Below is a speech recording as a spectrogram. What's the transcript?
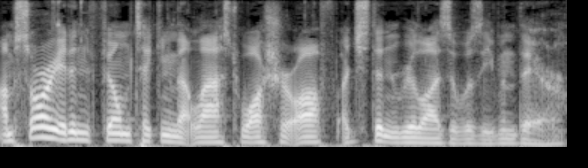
I'm sorry I didn't film taking that last washer off, I just didn't realize it was even there.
